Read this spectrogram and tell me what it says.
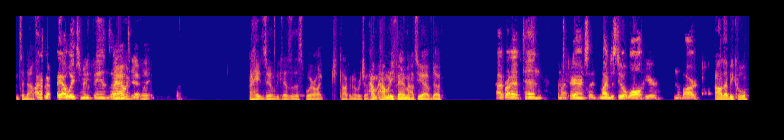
it's enough. I, don't got, I got way too many fans. Yeah, I don't would definitely. I hate Zoom because of this. We're like talking over each other. How how many fan mounts do you have, Doug? I probably have ten. And my parents, I might just do a wall here in the bar. Oh, that'd be cool.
